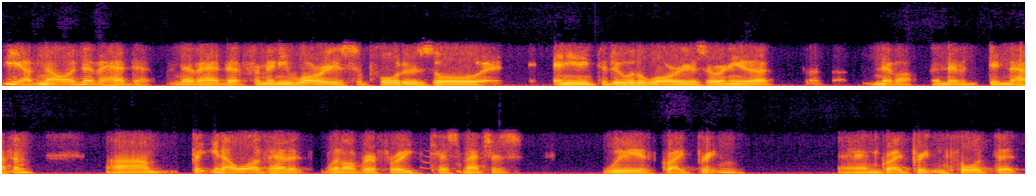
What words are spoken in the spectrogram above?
Yeah, no, I've never had that. Never had that from any Warriors supporters or anything to do with the Warriors or any of that. Never. It never didn't happen. Um, but you know, I've had it when I've refereed Test matches with Great Britain, and Great Britain thought that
